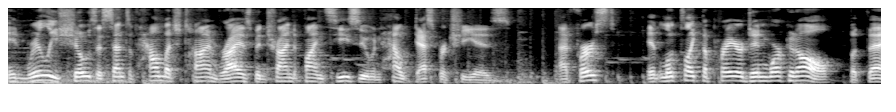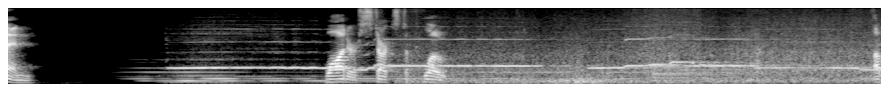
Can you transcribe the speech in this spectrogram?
It really shows a sense of how much time Raya's been trying to find Sisu and how desperate she is. At first, it looked like the prayer didn't work at all, but then. Water starts to float. A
